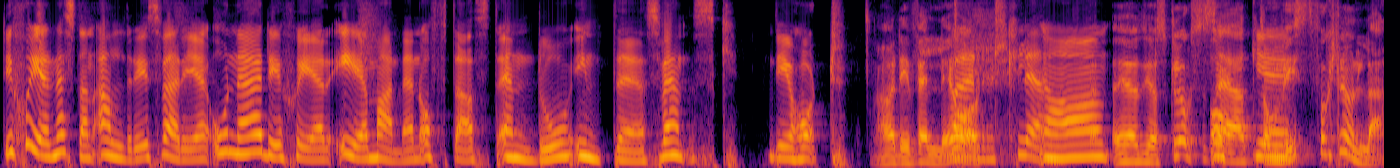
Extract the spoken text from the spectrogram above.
Det sker nästan aldrig i Sverige och när det sker är mannen oftast ändå inte svensk. Det är hårt. Ja, det är väldigt Verkligen. hårt. Ja. Jag skulle också säga Och, att de eh, visst får knulla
